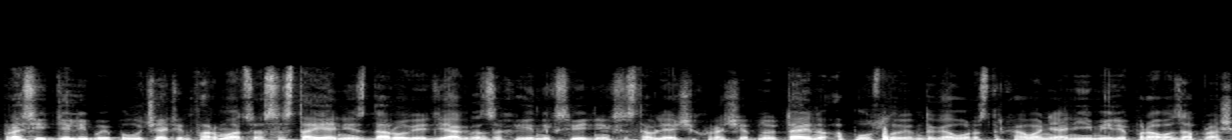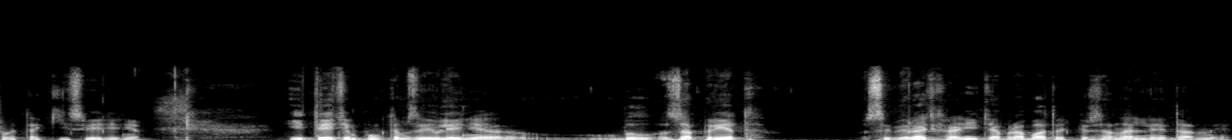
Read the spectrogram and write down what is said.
просить где-либо и получать информацию о состоянии здоровья, диагнозах и иных сведениях, составляющих врачебную тайну, а по условиям договора страхования они имели право запрашивать такие сведения. И третьим пунктом заявления был запрет собирать, хранить и обрабатывать персональные данные.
